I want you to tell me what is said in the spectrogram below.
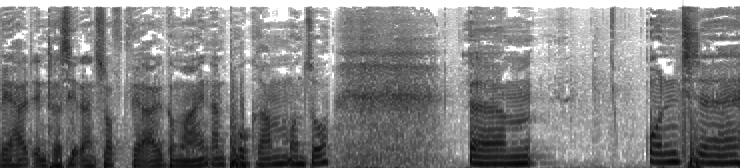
wäre halt interessiert an Software allgemein, an Programmen und so. Ähm, und äh,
